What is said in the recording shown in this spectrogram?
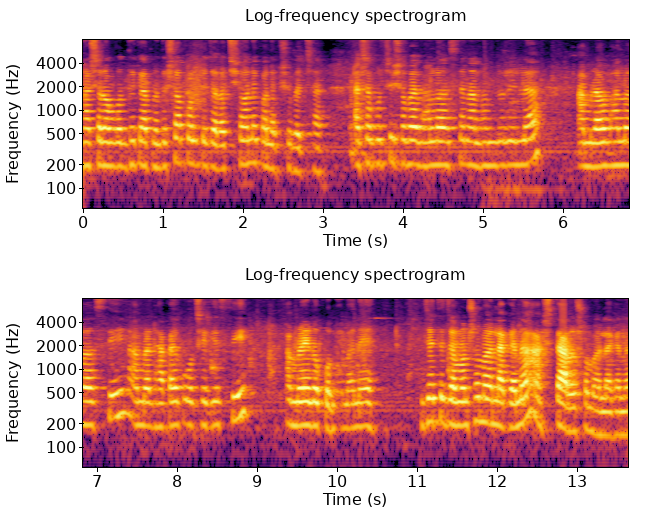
হাসার অঙ্গন থেকে আপনাদের সকলকে জানাচ্ছি অনেক অনেক শুভেচ্ছা। আশা করছি সবাই ভালো আছেন, আলহামদুলিল্লাহ। আমরাও ভালো আছি, আমরা ঢাকায় পৌঁছে গেছি। আমরা এরকমই মানে যেতে যেমন সময় লাগে না, আসতে আরও সময় লাগে না।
